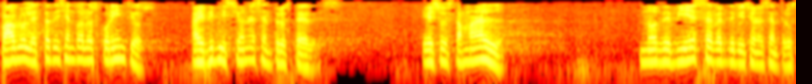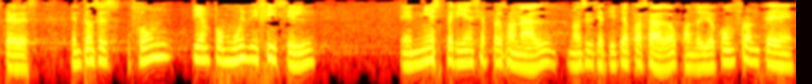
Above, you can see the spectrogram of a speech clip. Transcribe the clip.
Pablo le está diciendo a los corintios, hay divisiones entre ustedes. Eso está mal. No debiese haber divisiones entre ustedes. Entonces fue un tiempo muy difícil en mi experiencia personal, no sé si a ti te ha pasado, cuando yo confronté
